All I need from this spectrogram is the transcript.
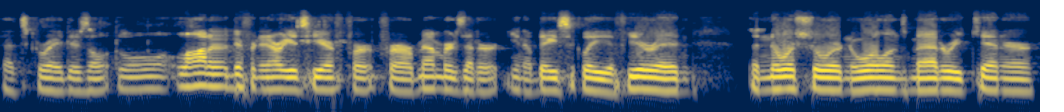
That's great. There's a, lot of different areas here for for our members that are you know basically if you're in the North Shore, New Orleans, Metairie, Kenner,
